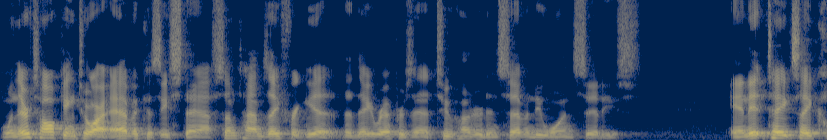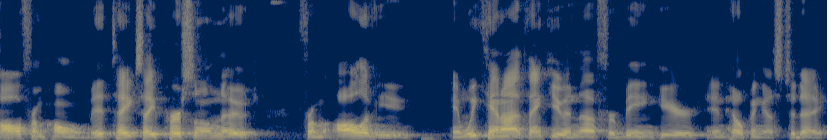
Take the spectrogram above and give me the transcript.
When they're talking to our advocacy staff, sometimes they forget that they represent 271 cities. And it takes a call from home. It takes a personal note from all of you. And we cannot thank you enough for being here and helping us today.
